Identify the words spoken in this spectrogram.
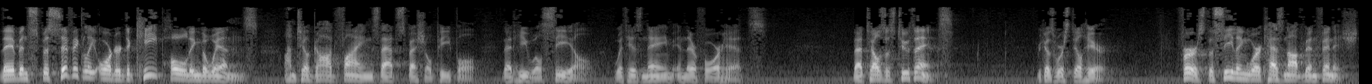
They have been specifically ordered to keep holding the winds until God finds that special people that he will seal with his name in their foreheads. That tells us two things because we're still here. First, the sealing work has not been finished.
